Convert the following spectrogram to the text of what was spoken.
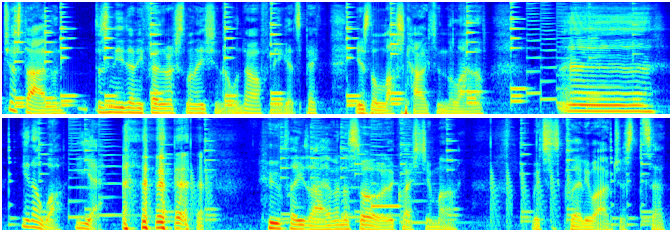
Just Ivan. Doesn't need any further explanation. I wonder how often he gets picked. He's the last character in the lineup. Uh, you know what? Yeah. Who plays Ivan? I saw a question mark, which is clearly what I've just said.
